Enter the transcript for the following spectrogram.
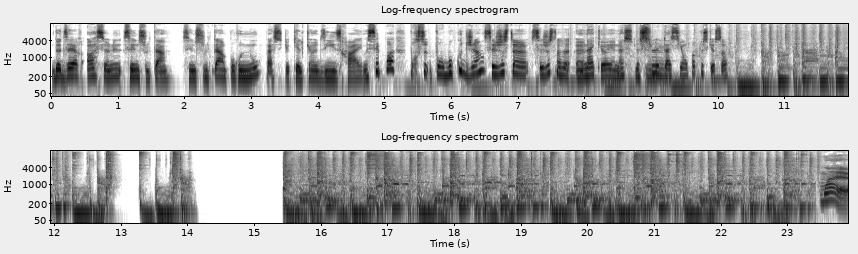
de dire, ah, c'est un- c'est insultant. C'est insultant pour nous parce que quelqu'un dise hi. Mais c'est pas, pour, pour beaucoup de gens, c'est juste un, c'est juste un, un accueil, une salutation, pas plus que ça. Moi, euh,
